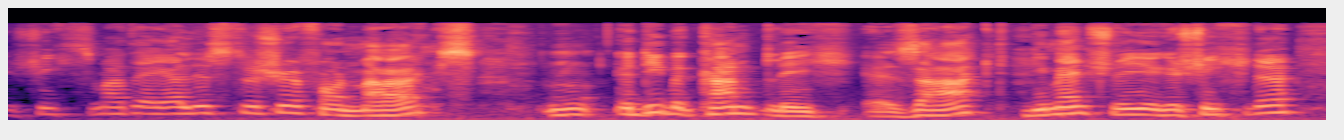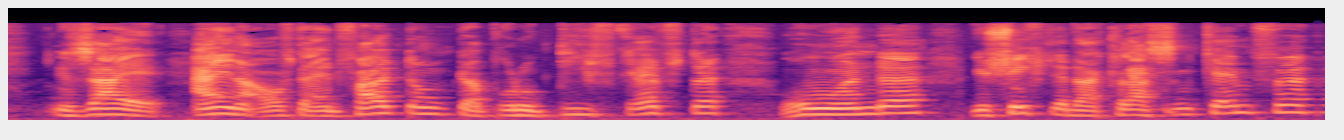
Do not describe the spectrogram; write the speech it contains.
Geschichtsmaterialistische von Marx, die bekanntlich äh, sagt, die menschliche Geschichte sei eine auf der Entfaltung der Produktivkräfte ruhende Geschichte der Klassenkämpfe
